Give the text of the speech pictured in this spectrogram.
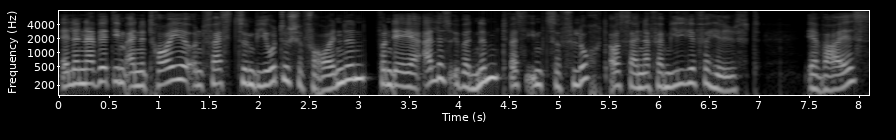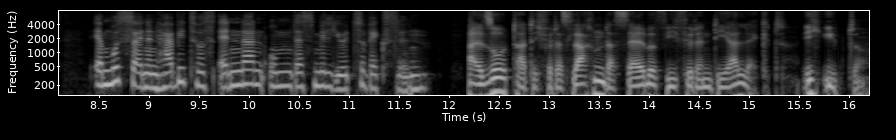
Elena wird ihm eine treue und fast symbiotische Freundin, von der er alles übernimmt, was ihm zur Flucht aus seiner Familie verhilft. Er weiß, er muss seinen Habitus ändern, um das Milieu zu wechseln. Also tat ich für das Lachen dasselbe wie für den Dialekt. Ich übte.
